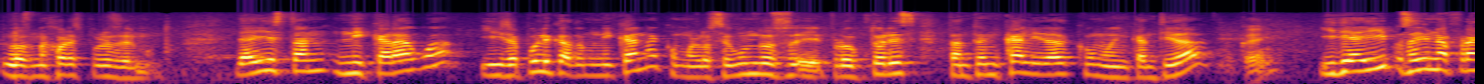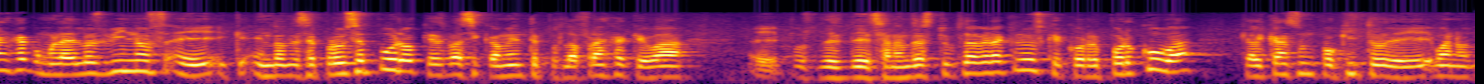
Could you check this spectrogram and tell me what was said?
los mejores puros del mundo. De ahí están Nicaragua y República Dominicana como los segundos eh, productores, tanto en calidad como en cantidad. Okay. Y de ahí pues hay una franja como la de los vinos eh, en donde se produce puro, que es básicamente pues la franja que va eh, pues desde San Andrés Tuxtla Veracruz, que corre por Cuba, que alcanza un poquito de, bueno,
